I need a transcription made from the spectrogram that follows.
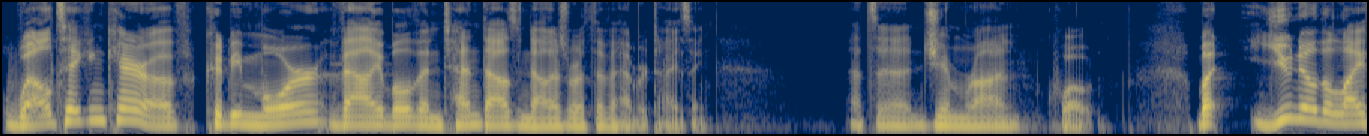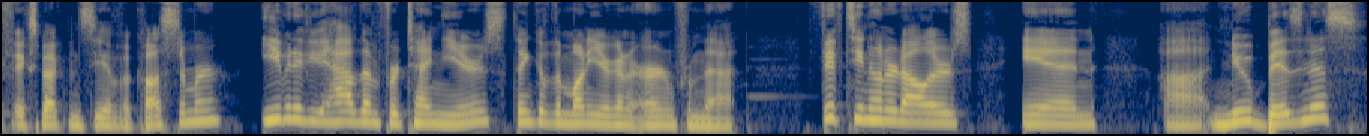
well taken care of could be more valuable than $10,000 worth of advertising. That's a Jim Rohn quote. But you know the life expectancy of a customer. Even if you have them for 10 years, think of the money you're going to earn from that. $1,500 in uh, new business,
